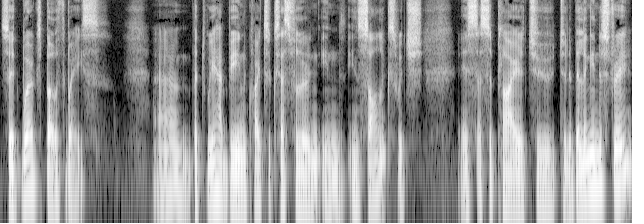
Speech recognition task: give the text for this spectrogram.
so it works both ways um, but we have been quite successful in in, in Salix which is a supplier to to the building industry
